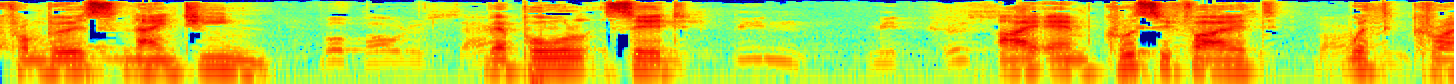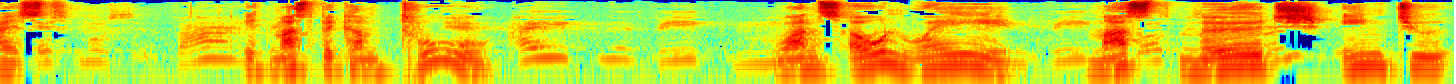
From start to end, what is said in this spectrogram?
from verse 19 wo Paulus sagt, where Paul said, I am crucified with Christ. It must become true. One's own way must merge into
